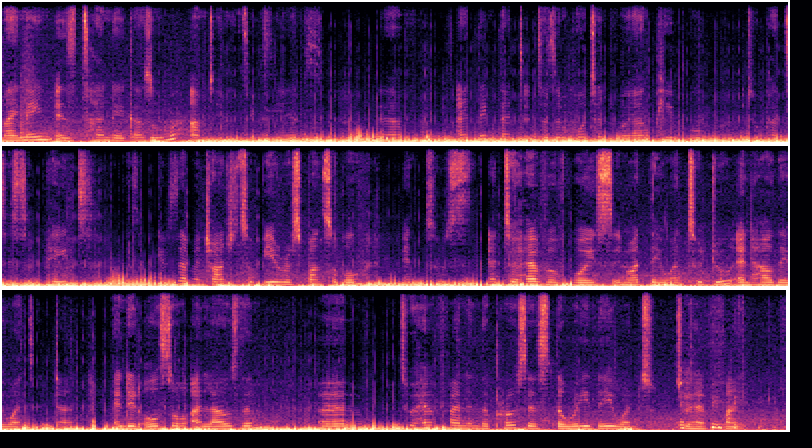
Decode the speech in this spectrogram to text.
My name is Tande Kazuma. I'm 26 years. Um, I think that it is important for young people to participate because it gives them a chance to be responsible and to and to have a voice in what they want to do and how they want it done. And it also allows them um, to have fun in the process the way they want to have fun.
